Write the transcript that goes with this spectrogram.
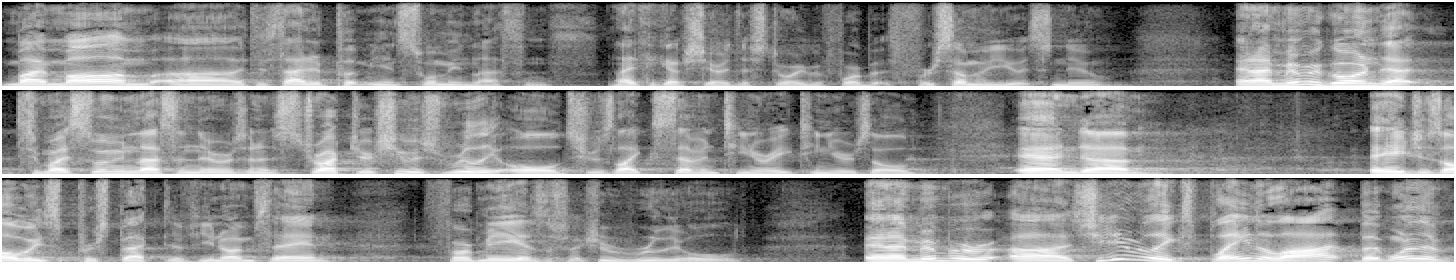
My mom uh, decided to put me in swimming lessons. I think i've shared this story before but for some of you it's new and I remember going to, that, to my swimming lesson. There was an instructor. She was really old. She was like 17 or 18 years old. And um, age is always perspective, you know what I'm saying? For me, as she was really old. And I remember uh, she didn't really explain a lot, but one of the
